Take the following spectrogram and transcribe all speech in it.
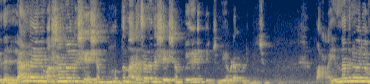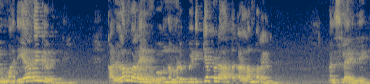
ഇതെല്ലാം കഴിഞ്ഞ് വർഷങ്ങൾക്ക് ശേഷം മൂത്ത് നരച്ചതിന് ശേഷം പീഡിപ്പിച്ചു എവിടെ പീഡിപ്പിച്ചു? പറയുന്നതിന് ഒരു മര്യാദയൊക്കെ വേണ്ടേ? കള്ളം പറയുമ്പോൾ നമ്മൾ പിടിക്കപ്പെടാത്ത കള്ളം പറയണം. മനസ്സിലായില്ലേ?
